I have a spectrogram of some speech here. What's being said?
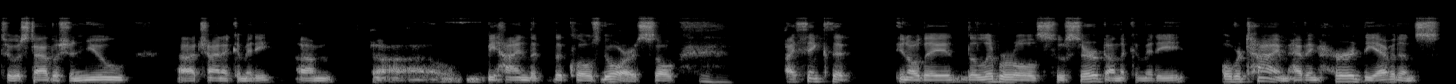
to establish a new uh, China committee um, uh, behind the, the closed doors. So mm-hmm. I think that you know the the liberals who served on the committee over time, having heard the evidence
